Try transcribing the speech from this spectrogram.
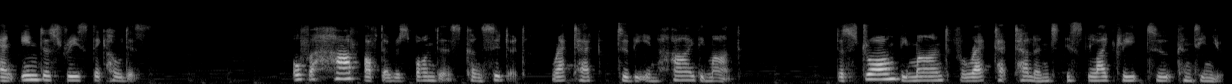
and industry stakeholders. Over half of the respondents considered RegTech to be in high demand. The strong demand for RegTech talent is likely to continue.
